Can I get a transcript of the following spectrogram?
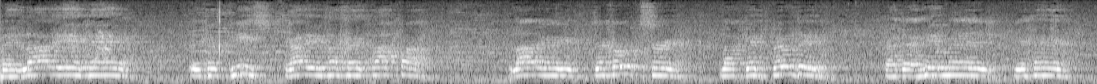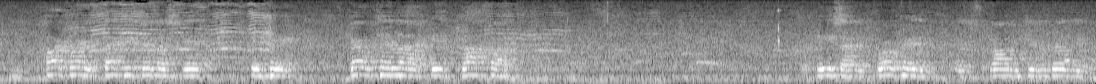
Melaye eh, eh, eh, ke la ke klapa la de coach la ke building. Kada him ke ke Harper taki de maske ke ke gaute la ke klapa The piece that is broken is gone to the building.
